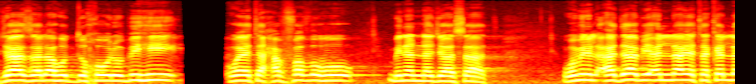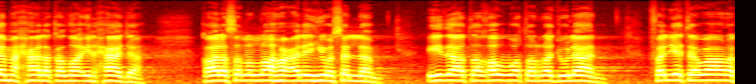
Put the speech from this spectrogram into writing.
جاز له الدخول به ويتحفظه من النجاسات. ومن الآداب أن لا يتكلم حال قضاء الحاجة. قال صلى الله عليه وسلم إذا تغوط الرجلان فليتوارى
